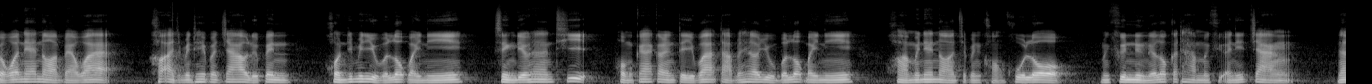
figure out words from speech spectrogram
บอกว่าแน่นอนแปลว่า เขาอาจจะเป็นเทพเจ้าหรือเป็นคนที่ไม่ได้อยู่บนโลกใบนี้ สิ่งเดียวเท่านั้นที่ ผมกล้าการันตีว่าตราบใดที่เราอยู่บนโลกใบนี้ ความไม่แน่นอนจะเป็นของคู่โลก มันคือหนึ่งในโลกธรรมมันคืออนิจจัง และ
